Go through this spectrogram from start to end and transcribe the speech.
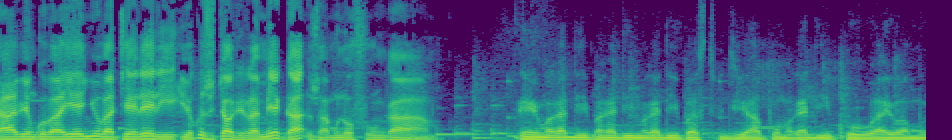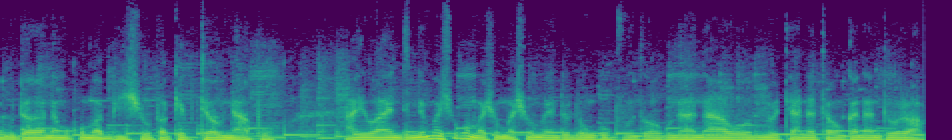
yave nguva yenyu vateereri yokuzvitaurira mega zvamunofunga. E makadii makadii makadii pastudio apo makadiko. Aiwa muri kutaura namukoma bisho pacape town apo. Aiwa ndine mashoko mashoma shoma endoda kungobvunzwawo kuna nawo munoti andataungana ndora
